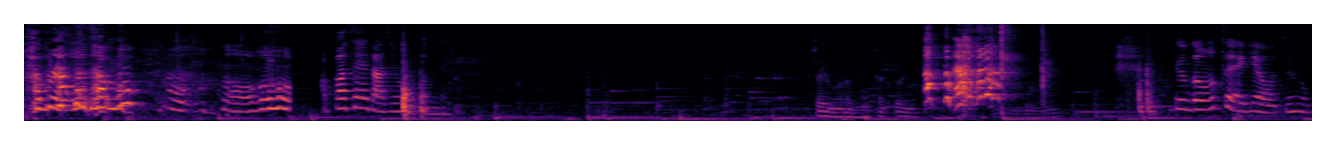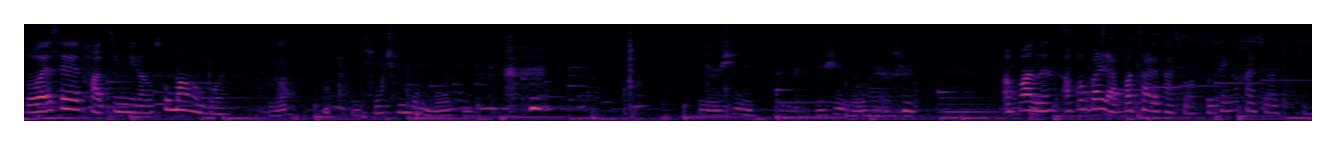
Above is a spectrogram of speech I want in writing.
밥을 안 한다고? 어. 아빠 새해 다짐은 뭔데? 저기 뭐라 그러니까 또. 이거 너부터 얘기해, 오진석. 너의 새해 다짐이랑 소망은 뭐야? 나? 한 3천만 모았으면 좋겠어. 열심히 열심히 걸어가야지. 아빠는? 아빠 빨리 아빠 차례 다시 왔어. 생각할 시간 줬잖아.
